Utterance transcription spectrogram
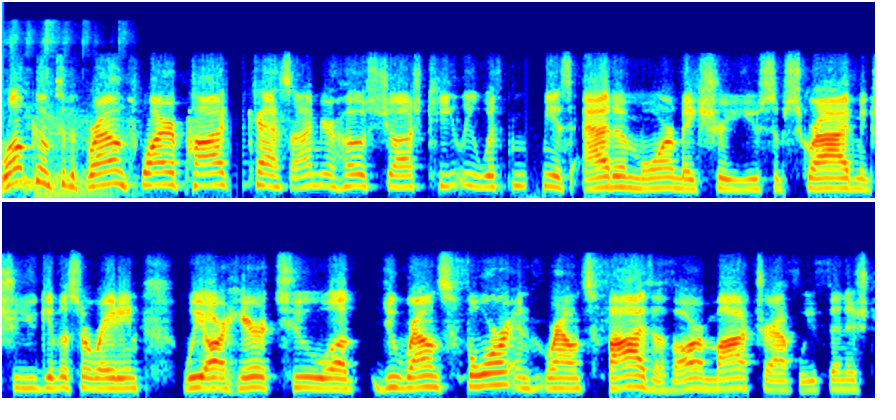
Welcome to the Browns Wire podcast. I'm your host, Josh Keatley. With me is Adam Moore. Make sure you subscribe. Make sure you give us a rating. We are here to uh, do rounds four and rounds five of our mock draft. We finished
